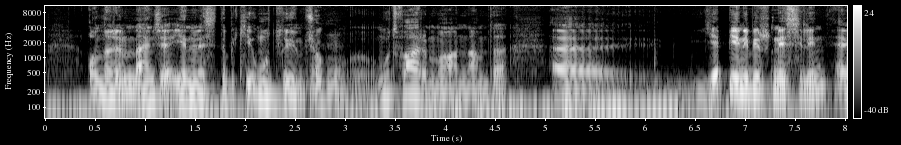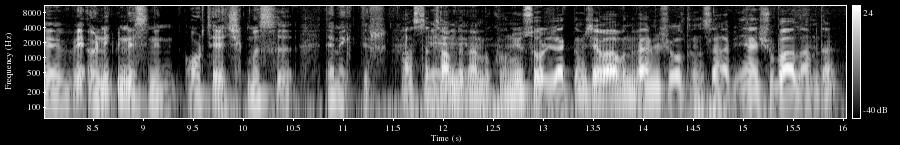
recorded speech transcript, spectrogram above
onların bence yeni nesilde ki umutluyum, çok hı hı. umut varım bu anlamda. E, yepyeni bir neslin e, ve örnek bir neslinin ortaya çıkması demektir. Aslında tam da ben bu konuyu soracaktım. Cevabını vermiş oldunuz abi. Yani şu bağlamda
